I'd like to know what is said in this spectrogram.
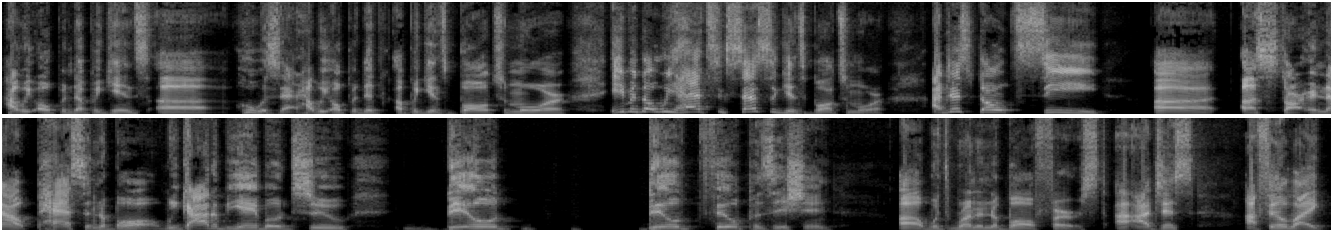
how we opened up against uh who was that? How we opened it up against Baltimore, even though we had success against Baltimore. I just don't see uh us starting out passing the ball. We got to be able to build build field position uh with running the ball first. I, I just I feel like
